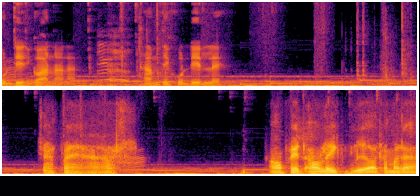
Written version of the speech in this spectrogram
ขุดดินก่อนนั่นแหละทำที่ขุดดินเลย จัดไปครับ เอาเพชรเอาเหล็กหรือเอาธรรมดา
